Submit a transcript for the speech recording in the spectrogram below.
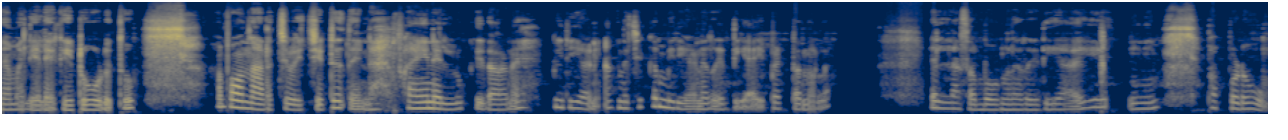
ഞാൻ മല്ലിയിലയൊക്കെ ഇട്ട് കൊടുത്തു. അപ്പോൾ ഒന്ന് അടച്ച് വെച്ചിട്ട് പിന്നെ ഫൈനൽ ലുക്ക് ഇതാണ്. ബിരിയാണി അങ്ങനെ ചിക്കൻ ബിരിയാണി റെഡിയായി പെട്ടെന്നുള്ള എല്ലാ സംഭവങ്ങളും റെഡിയായി. ഇനി പപ്പടവും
